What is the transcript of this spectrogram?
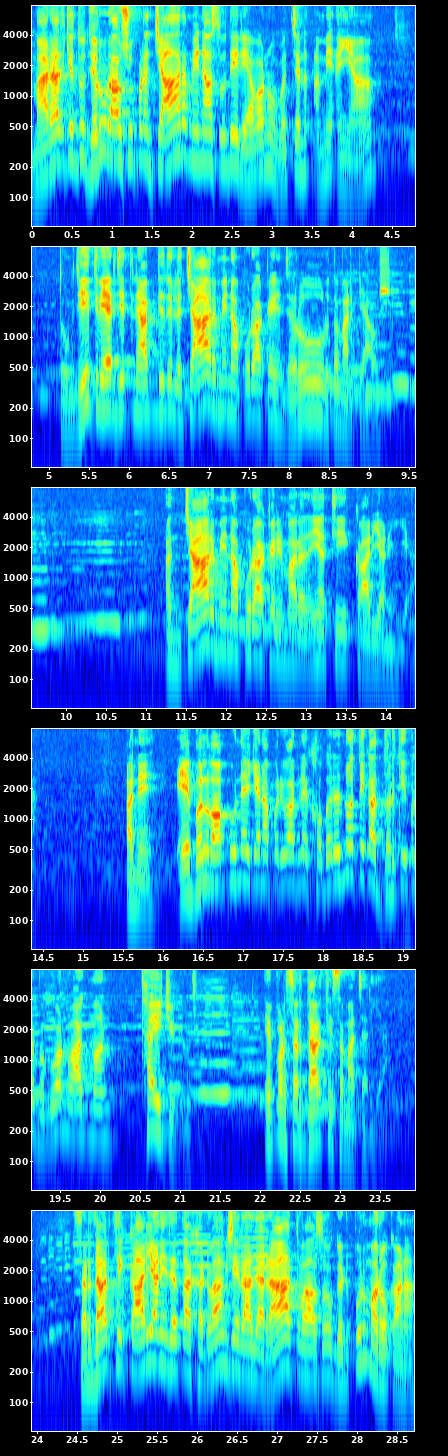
મહારાજ કીધું જરૂર આવશું, પણ ચાર મહિના સુધી રહેવાનું વચન અમે અહીંયા તુંગજીત વેરજીતને આપી દીધું, એટલે ચાર મહિના પૂરા કરીને જરૂર તમારે ત્યાં આવશે. અને ચાર મહિના પૂરા કરીને મહારાજ અહીંયાથી કાર્યાણી ગયા. અને એભલ બાપુને કે એના પરિવારને ખબર જ નહોતી કે આ ધરતી પર ભગવાનનું આગમન થઈ ચૂક્યું છે. એ પણ સરદારથી સમાચાર્યા સરદારથી કાર્યાણી જતા ખટવાંગશી રાજા, રાત વાસો ગઢપુરમાં રોકાણા.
